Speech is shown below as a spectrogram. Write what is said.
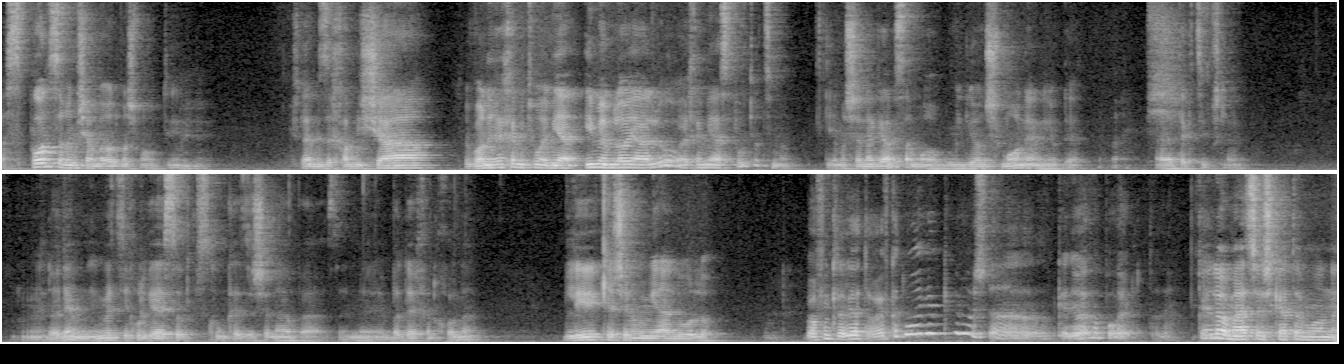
הספונסרים שם מאוד משמעותיים. יש להם איזה חמישה, ובואו נראה איך הם יתמו, אם הם לא יעלו, איך הם יאספו את עצמם. כי הם השנה גם שמו מיליון שמונה, אני יודע. היה התקציב שלהם. אני לא יודע, אם יצליחו לגייס עוד סכום כזה שנה הבאה, אז הם אה, בדרך הנכונה. בלי קשר אם הם יעלו או לא. באופן כללי אתה אוהב כדורגל? כאילו, שאתה... כי אני אוהב הפועל, אתה יודע. כן, לא, מאז שיש קטמון, אה,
